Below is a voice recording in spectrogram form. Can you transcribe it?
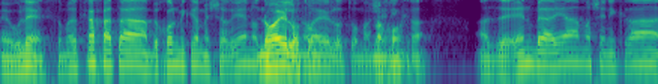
מעולה. זאת אומרת, ככה אתה בכל מקרה משריין אותו. נועל אותו. נועל אותו, מה נכון. שנקרא. אז אה, אין בעיה, מה שנקרא,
